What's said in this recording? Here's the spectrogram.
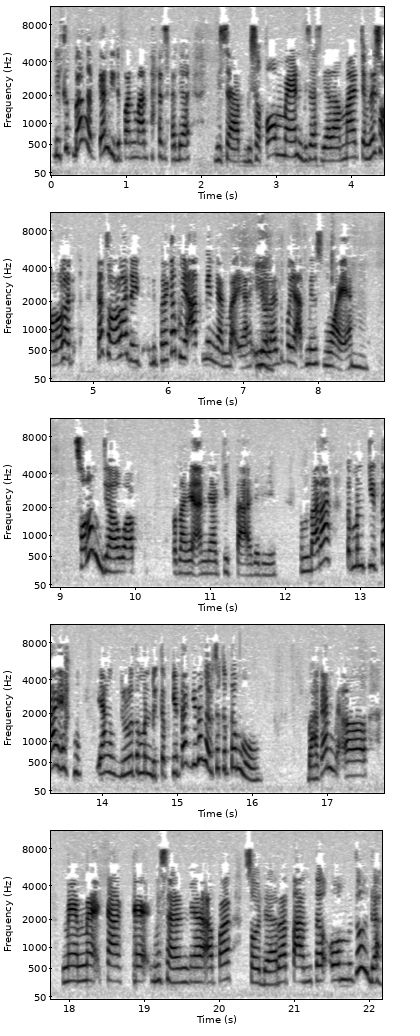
deket banget kan di depan mata ada bisa bisa komen bisa segala macam. Jadi seolah-olah kan seolah-olah mereka punya admin kan Mbak ya. Idola yeah. itu punya admin semua ya. Mm-hmm. Seolah menjawab pertanyaannya kita jadi sementara teman kita yang yang dulu teman dekat kita kita nggak bisa ketemu bahkan uh, nenek kakek misalnya apa saudara tante om itu udah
